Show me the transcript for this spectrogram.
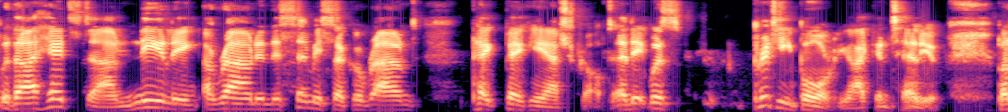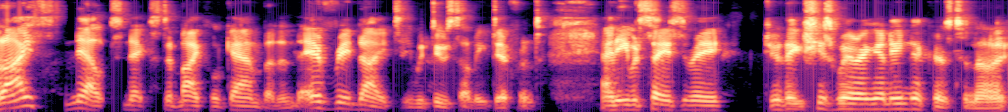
with our heads down, kneeling around in this semicircle around Peg- Peggy Ashcroft. And it was pretty boring, I can tell you. But I knelt next to Michael Gambon, and every night he would do something different. And he would say to me, Do you think she's wearing any knickers tonight?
